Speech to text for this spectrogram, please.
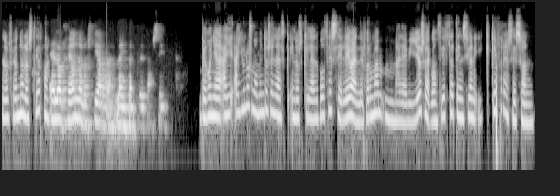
El Orfeón Donostierra. El Orfeón Donostierra la interpreta, sí. Begoña, hay, unos momentos en, los que las voces se elevan de forma maravillosa, con cierta tensión. ¿Y qué, frases son?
